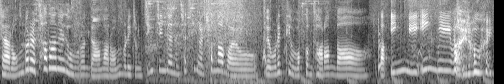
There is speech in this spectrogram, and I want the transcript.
제가 럼블을 차단해서 그런데 아마 럼블이 좀 찡찡대는 채팅을 쳤나봐요. 근데 우리 팀 워금 잘한다. 막 잉미 잉미 막 이러고 있...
